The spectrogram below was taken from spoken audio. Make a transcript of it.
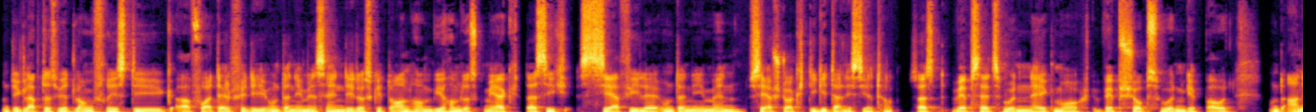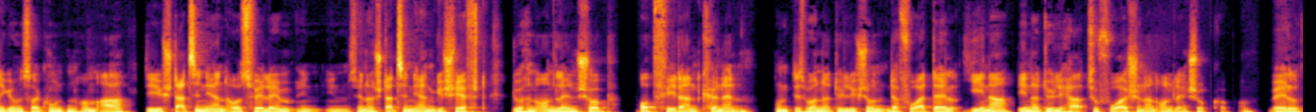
Und ich glaube, das wird langfristig ein Vorteil für die Unternehmen sein, die das getan haben. Wir haben das gemerkt, dass sich sehr viele Unternehmen sehr stark digitalisiert haben. Das heißt, Websites wurden neu gemacht, Webshops wurden gebaut und einige unserer Kunden haben auch die stationären Ausfälle in, in so einem stationären Geschäft durch einen Online-Shop abfedern können. Und das war natürlich schon der Vorteil jener, die natürlich auch zuvor schon einen Online-Shop gehabt haben, weil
